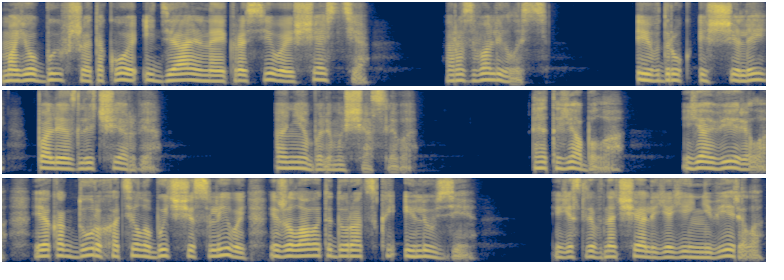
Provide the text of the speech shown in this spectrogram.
Мое бывшее такое идеальное и красивое счастье развалилось. И вдруг из щелей полезли черви. А не были мы счастливы. Это я была я верила, я как дура хотела быть счастливой и жила в этой дурацкой иллюзии. И если вначале я ей не верила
